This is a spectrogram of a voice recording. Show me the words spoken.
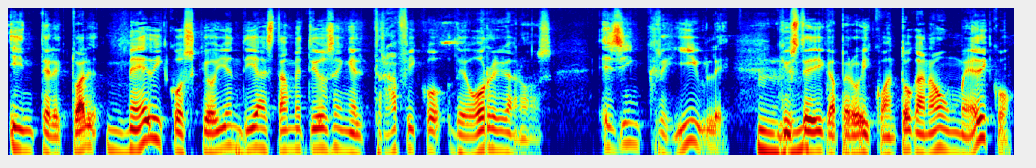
intelectuales, médicos que hoy en día están metidos en el tráfico de órganos. Es increíble que usted diga, pero ¿y cuánto gana un médico?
